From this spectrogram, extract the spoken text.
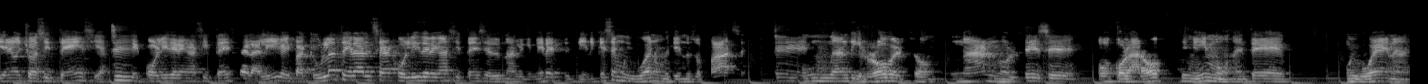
tiene ocho asistencias, es co-líder en asistencia de la liga. Y para que un lateral sea co-líder en asistencia de una liga, mire, tiene que ser muy bueno metiendo esos pases. Un Andy Robertson, un Arnold, o Kolarov, sí mismo, gente muy buena.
